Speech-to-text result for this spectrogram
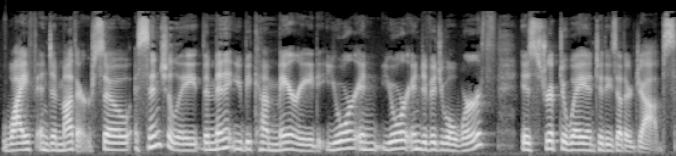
wife and a mother. So essentially, the minute you become married, your in your individual worth is stripped away into these other jobs.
